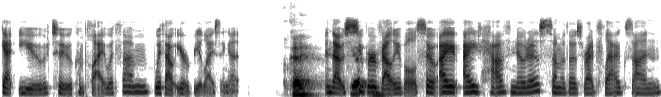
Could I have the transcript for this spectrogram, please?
get you to comply with them without your realizing it Okay. and that was Yeah. super valuable so i i have noticed some of those red flags on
